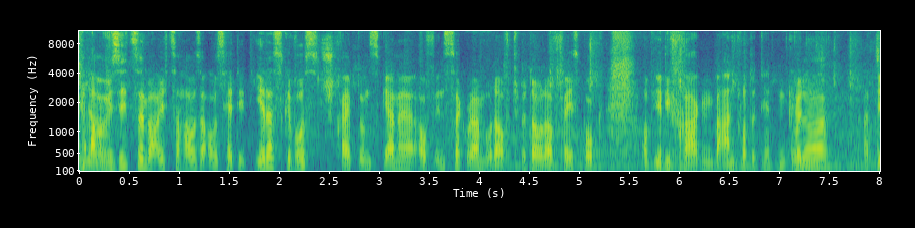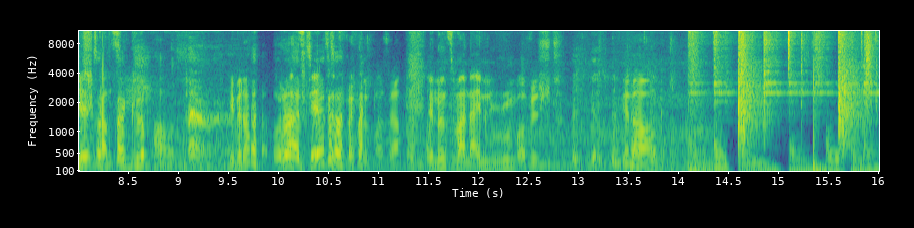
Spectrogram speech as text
Ja. Aber wie sieht es denn bei euch zu Hause aus? Hättet ihr das gewusst? Schreibt uns gerne auf Instagram oder auf Twitter oder auf Facebook, ob ihr die Fragen beantwortet hätten können. Oder erzählst Ich uns bei nicht. Clubhouse. Wie bitte? Oder erzählt erzähl's uns uns bei Clubhouse, ja. Wenn uns mal in einem Room erwischt. Genau.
